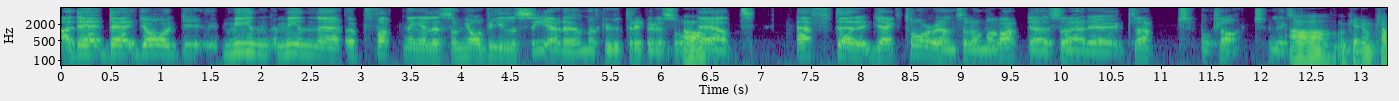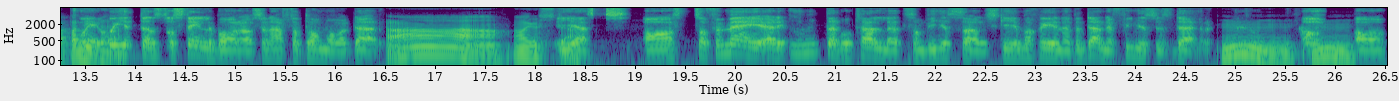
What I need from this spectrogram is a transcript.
Ja, det, det, jag, min, min eh, uppfattning, eller som jag vill se det, om man ska uttrycka det så, Ja. det är att efter Jack Torrance och de har varit där så är det klart och klart. Liksom. Ja, ah, okej, de klappar ner det. Skiten står still bara sen efter att de har varit där. Ah, ja just det. Yes. Ja, så för mig är det inte hotellet som visar skrivmaskinen, för den är fysiskt där. Mm, Ja, mm. ja,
